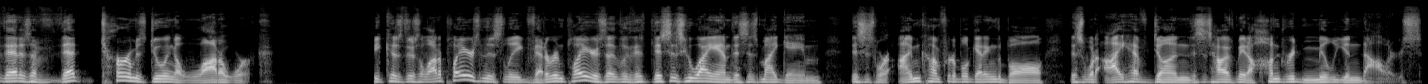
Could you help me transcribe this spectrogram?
that is a that term is doing a lot of work because there's a lot of players in this league, veteran players. This is who I am. This is my game. This is where I'm comfortable getting the ball. This is what I have done. This is how I've made a hundred million dollars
